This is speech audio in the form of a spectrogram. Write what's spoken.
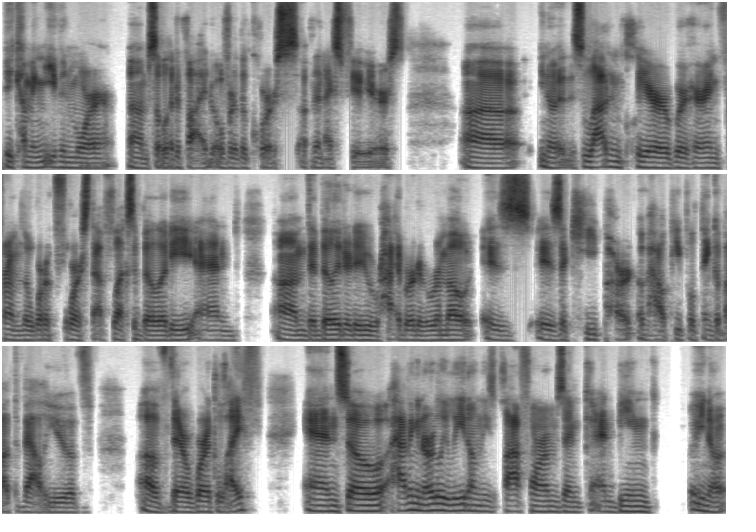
becoming even more um, solidified over the course of the next few years. Uh, you know, it's loud and clear. We're hearing from the workforce that flexibility and um, the ability to do hybrid or remote is is a key part of how people think about the value of of their work life. And so, having an early lead on these platforms and and being you know,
